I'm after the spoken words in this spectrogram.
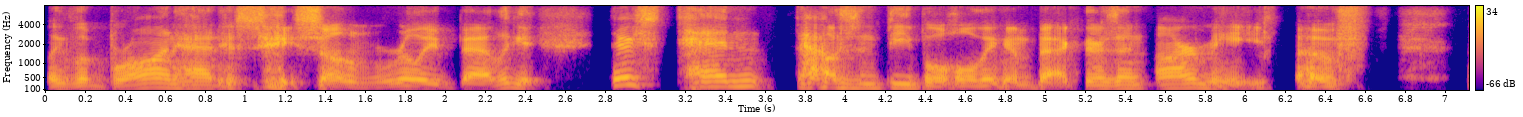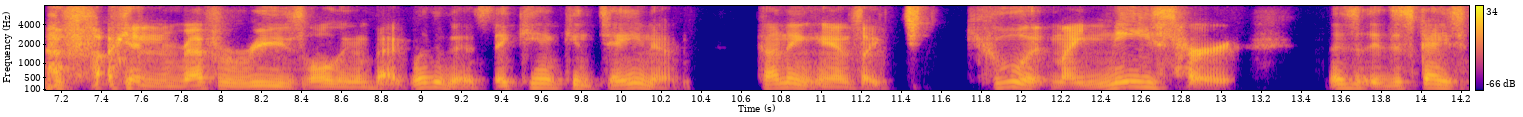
Like LeBron had to say something really bad. Look at there's 10,000 people holding him back. There's an army of, of fucking referees holding him back. Look at this. They can't contain him. Cunningham's like, cool it, my knees hurt. This, this guy's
